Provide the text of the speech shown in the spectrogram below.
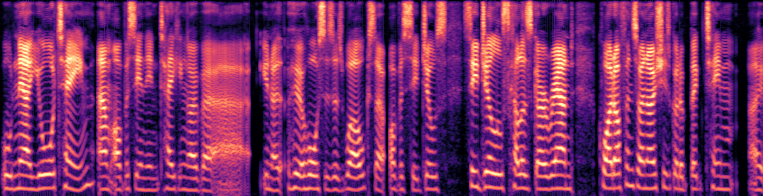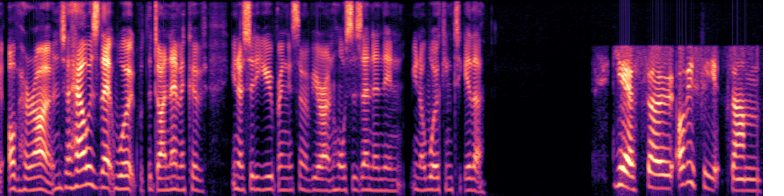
Well, now your team, um, obviously, and then taking over, uh, you know, her horses as well. So obviously, Jill's see Jill's colours go around quite often. So I know she's got a big team uh, of her own. So how has that worked with the dynamic of, you know, sort of you bringing some of your own horses in and then you know working together? Yeah, so obviously it's um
